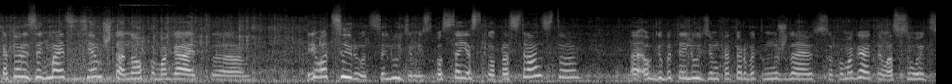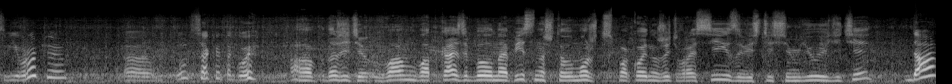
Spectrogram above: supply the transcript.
которое занимается тем, что оно помогает а, релацироваться людям из постсоветского пространства, ЛГБТ-людям, которые в этом нуждаются, помогают им освоиться в Европе, ну, всякое такое. А, подождите, вам в отказе было написано, что вы можете спокойно жить в России, завести семью и детей? Да,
